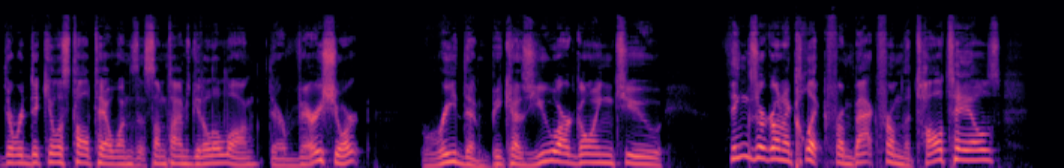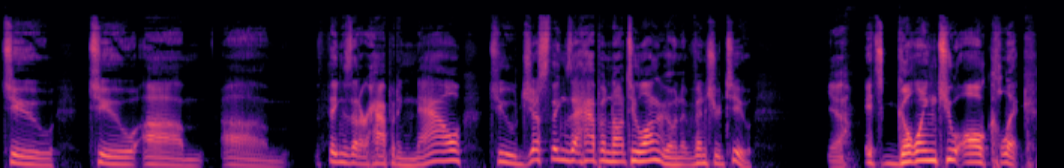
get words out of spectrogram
the ridiculous tall tale ones that sometimes get a little long. They're very short. Read them because you are going to things are going to click from back from the tall tales to to um um things that are happening now to just things that happened not too long ago in Adventure 2. Yeah. It's going to all click.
